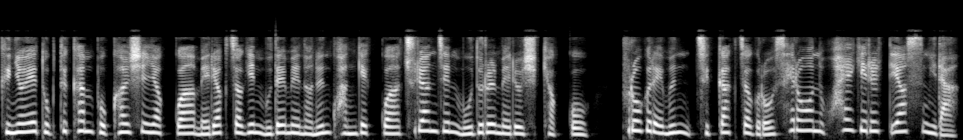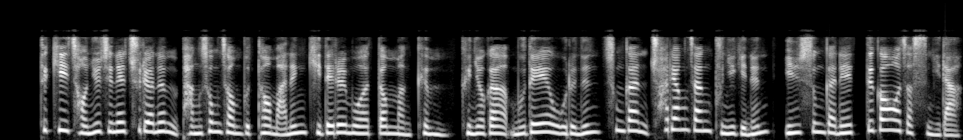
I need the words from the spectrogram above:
그녀의 독특한 보컬 실력과 매력적인 무대 매너는 관객과 출연진 모두를 매료시켰고 프로그램은 즉각적으로 새로운 활기를 띄었습니다. 특히 전유진의 출연은 방송 전부터 많은 기대를 모았던 만큼 그녀가 무대에 오르는 순간 촬영장 분위기는 일순간에 뜨거워졌습니다.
